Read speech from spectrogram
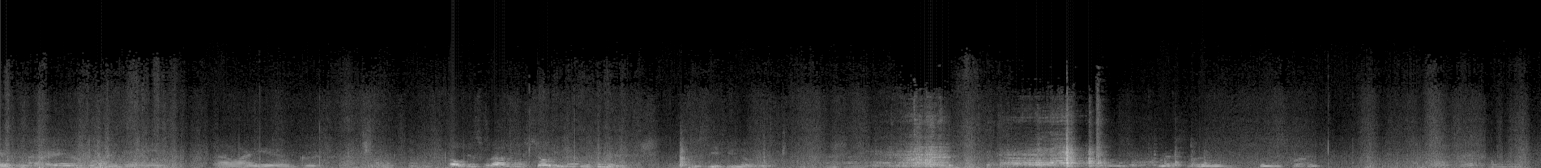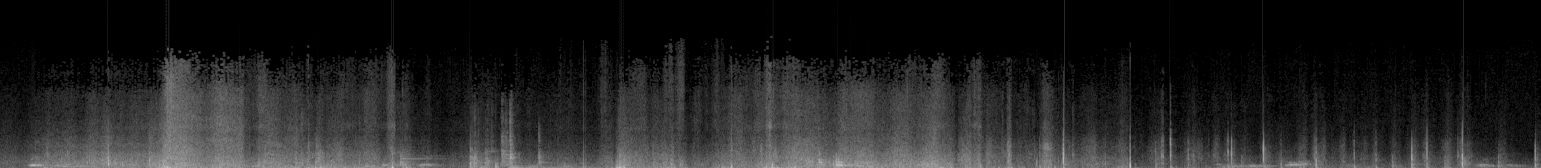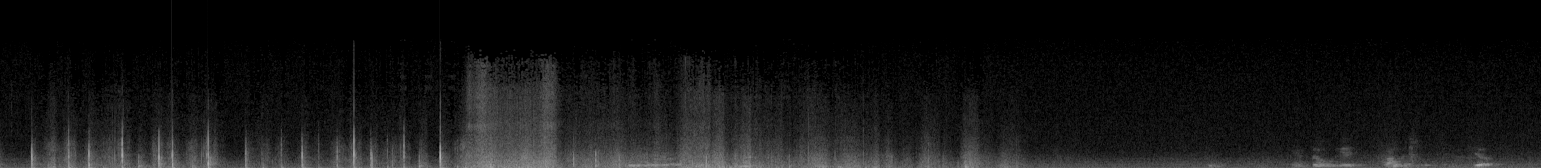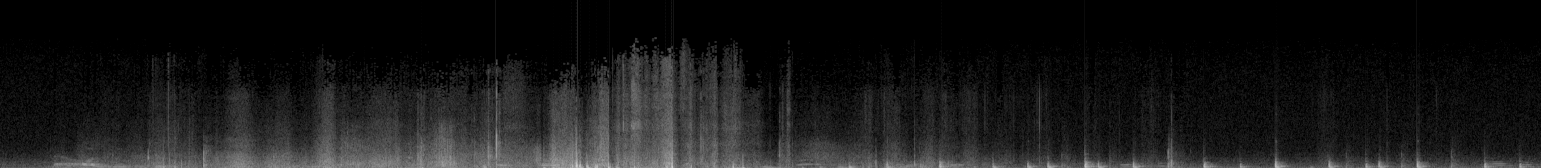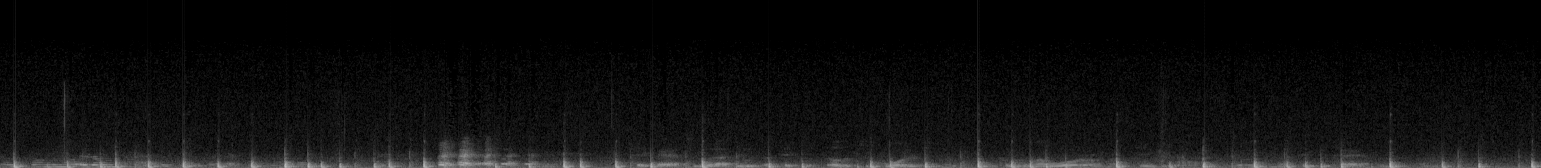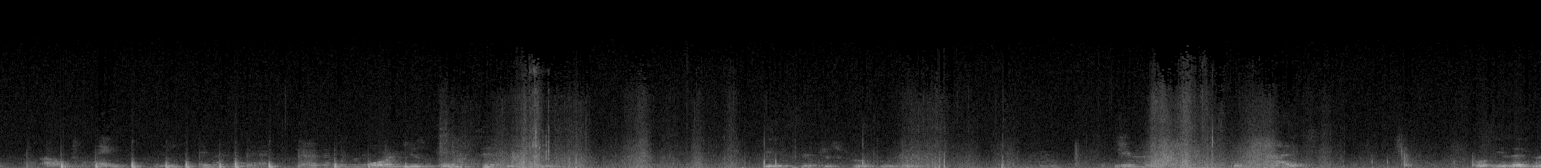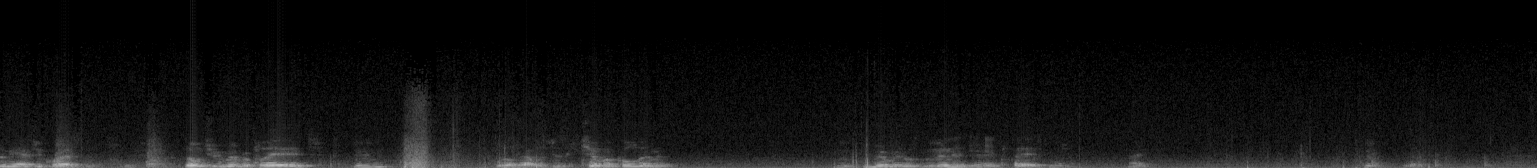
Good morning. How are you? I'm good. Oh, this is what I was going to show you, man. Come here. Let me see if you know this. Uh-huh. Fresh lemon, clean spring. Fresh lemon. Let me do this fall. Okay. And so it polishes? Yep. Now, all you need to do. Take that, see what I do is I take the other two quarters, and put them in my water or my ginger. I take this half and Oh, hey, neat. Didn't I know that? Never done that? oranges, any citrus fruit. Any citrus fruit will do. Yeah. Got it. Well, you- let, let me ask you a question. Don't you remember pledge? Mm-hmm. Well, that was just chemical lemon. Hmm. Remember it was lemon Yeah, it's pledge. Right. Yeah.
